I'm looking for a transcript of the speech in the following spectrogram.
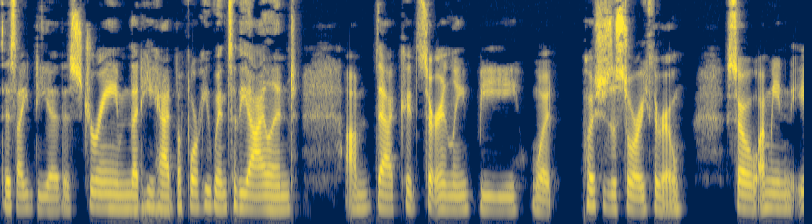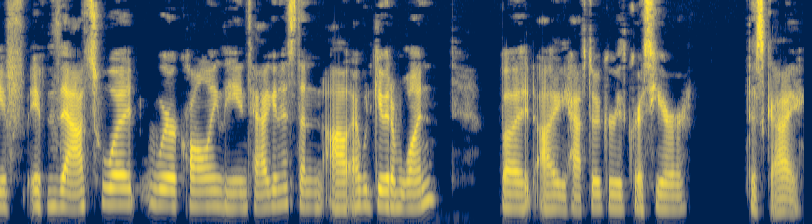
this idea, this dream that he had before he went to the island. Um, that could certainly be what pushes the story through. So, I mean, if if that's what we're calling the antagonist, then I, I would give it a one. But I have to agree with Chris here. This guy,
